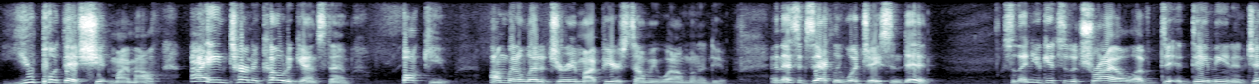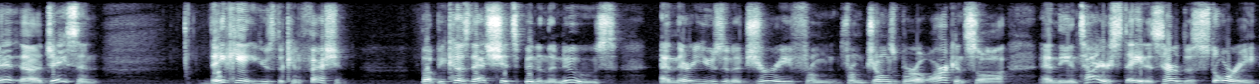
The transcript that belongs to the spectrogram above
You put that shit in my mouth. I ain't turning code against them. Fuck you. I'm going to let a jury of my peers tell me what I'm going to do. And that's exactly what Jason did. So then you get to the trial of D- Damien and J- uh, Jason they can't use the confession. But because that shit's been in the news and they're using a jury from from Jonesboro, Arkansas, and the entire state has heard the story,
